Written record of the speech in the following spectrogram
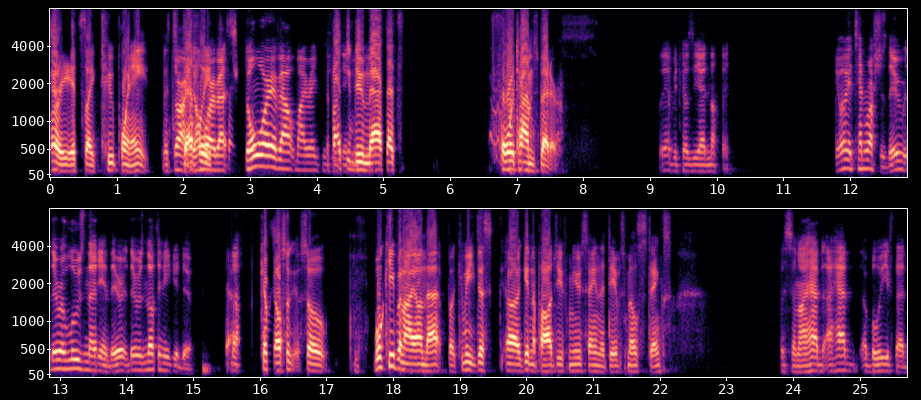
Murray. It's like 2.8. It's All right, don't definitely. worry about don't worry about my rankings. If I can do math, that's four times better. Yeah, because he had nothing. He only had 10 rushes. They were they were losing that game. There there was nothing he could do. Yeah. Can we also so we'll keep an eye on that, but can we just uh, get an apology from you saying that Davis Mills stinks? Listen, I had I had a belief that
